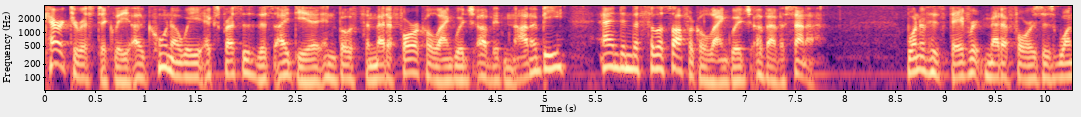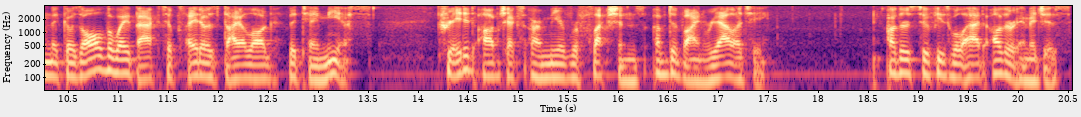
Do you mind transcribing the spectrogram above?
Characteristically, Al Qunawi expresses this idea in both the metaphorical language of Ibn Arabi and in the philosophical language of Avicenna. One of his favorite metaphors is one that goes all the way back to Plato's dialogue, the Timaeus. Created objects are mere reflections of divine reality. Other Sufis will add other images,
